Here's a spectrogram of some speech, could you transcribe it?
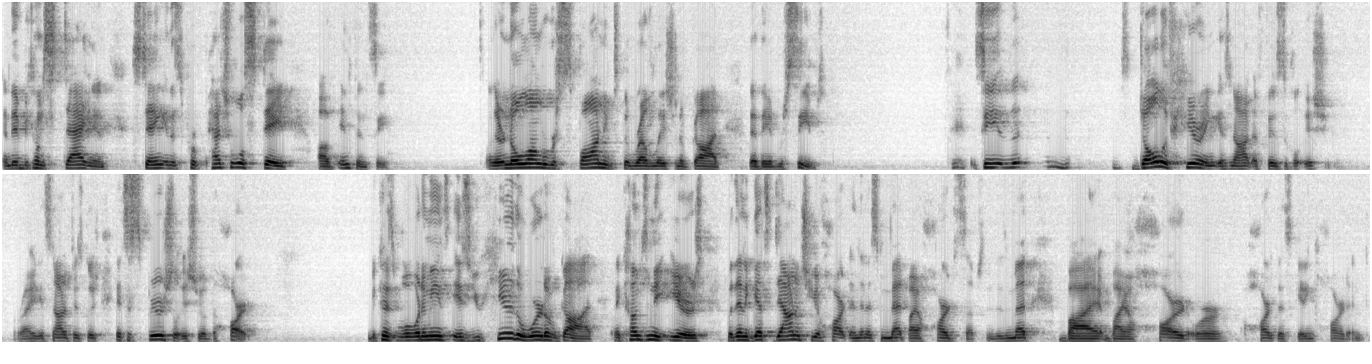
And they've become stagnant, staying in this perpetual state of infancy. And they're no longer responding to the revelation of God that they had received. See, the, the dull of hearing is not a physical issue, right? It's not a physical issue, it's a spiritual issue of the heart. Because what it means is you hear the word of God, and it comes into your ears, but then it gets down into your heart, and then it's met by a hard substance. It's met by, by a hard or a heart that's getting hardened.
